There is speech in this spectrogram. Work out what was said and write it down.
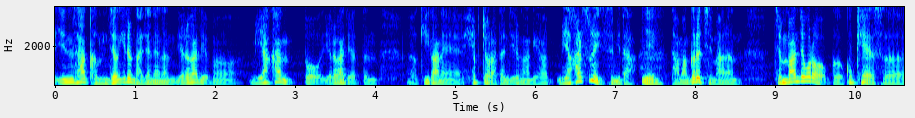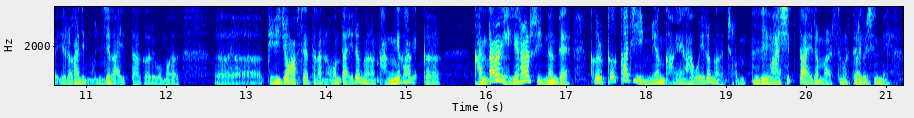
인사 검증 이런 관련해는 여러 가지 뭐 미약한 또 여러 가지 어떤 어, 기관의 협조라든지 이런 관계가 미약할 수는 있습니다. 예. 다만 그렇지만은 전반적으로 그 국회에서 여러 가지 문제가 있다. 그리고 뭐 어, 비리 종합 세트가 나온다. 이런 거는 강력하게 그 간단하게 해결할 수 있는데 그걸 끝까지 임명 강행하고 이런 거는 좀 예. 아쉽다 이런 말씀을 드리고 알겠습니다. 싶네요.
